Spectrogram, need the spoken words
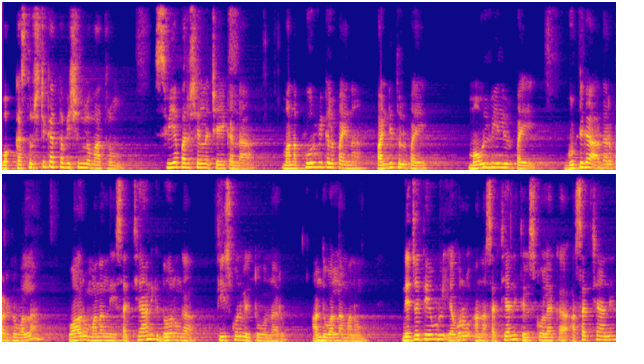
ఒక్క సృష్టికర్త విషయంలో మాత్రం స్వీయ పరిశీలన చేయకుండా మన పూర్వీకులపైన పండితులపై మౌల్వీలపై గుడ్డిగా ఆధారపడటం వల్ల వారు మనల్ని సత్యానికి దూరంగా తీసుకొని వెళ్తూ ఉన్నారు. అందువల్ల మనం నిజదేవుడు ఎవరు అన్న సత్యాన్ని తెలుసుకోలేక అసత్యాన్ని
